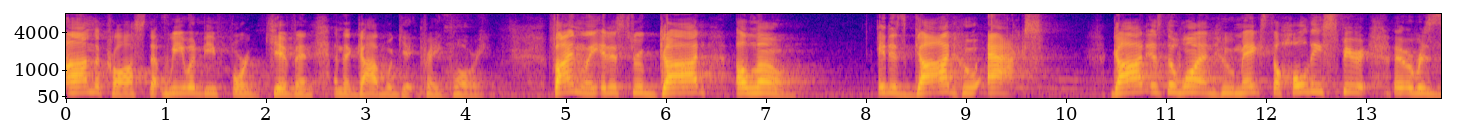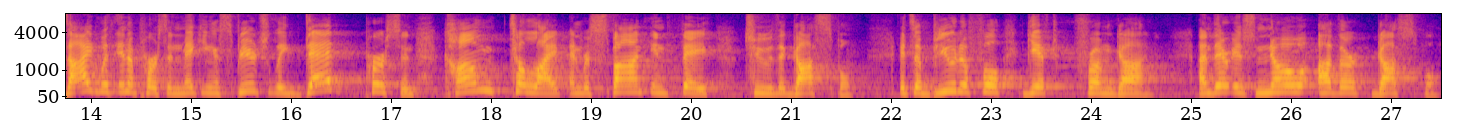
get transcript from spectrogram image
on the cross that we would be forgiven and that God would get great glory. Finally, it is through God alone. It is God who acts. God is the one who makes the Holy Spirit uh, reside within a person, making a spiritually dead person come to life and respond in faith to the gospel. It's a beautiful gift from God. And there is no other gospel.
